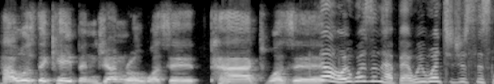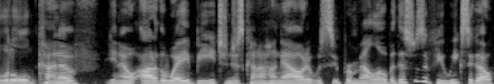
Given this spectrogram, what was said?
How was the Cape in general? Was it packed? Was it? No, it wasn't that bad. We went to just this little kind of, you know, out of the way beach and just kind of hung out. It was super mellow, but this was a few weeks ago.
